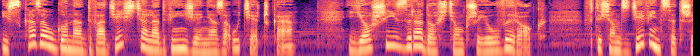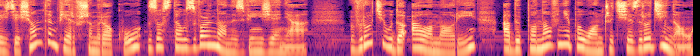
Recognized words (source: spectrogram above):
i skazał go na 20 lat więzienia za ucieczkę. Yoshi z radością przyjął wyrok. W 1961 roku został zwolniony z więzienia. Wrócił do Aomori, aby ponownie połączyć się z rodziną,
